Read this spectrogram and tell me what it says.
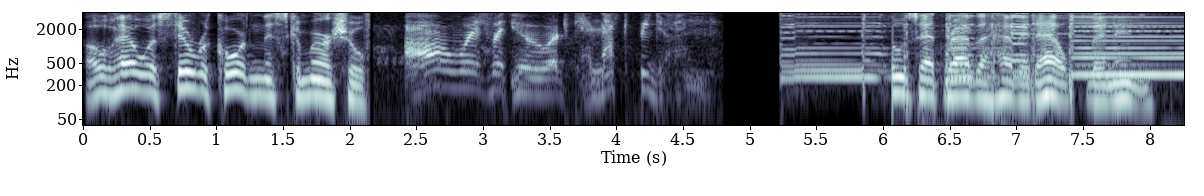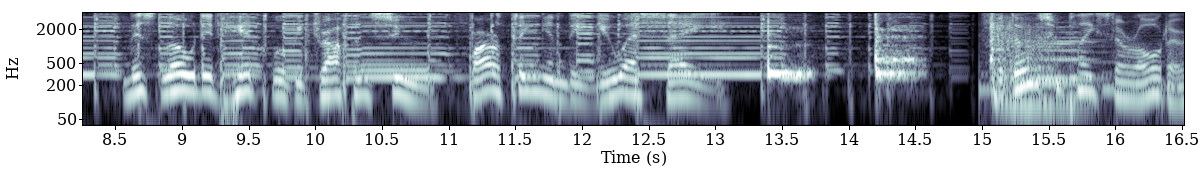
Oh hell, we're still recording this commercial. Always with you it cannot be done. Those that rather have it out than in. This loaded hit will be dropping soon, farthing in the USA. For those who place their order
